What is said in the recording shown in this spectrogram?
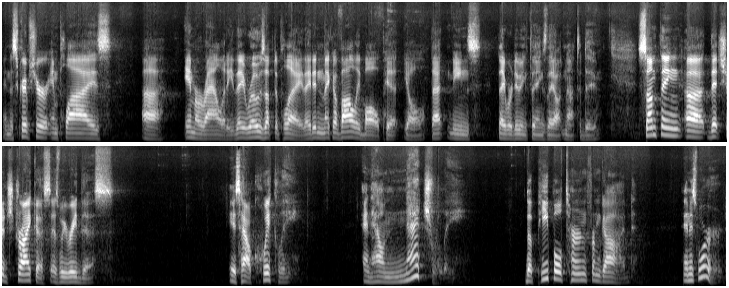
and the scripture implies uh, immorality. They rose up to play. They didn't make a volleyball pit, y'all. That means they were doing things they ought not to do. Something uh, that should strike us as we read this is how quickly and how naturally the people turn from God and His Word.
